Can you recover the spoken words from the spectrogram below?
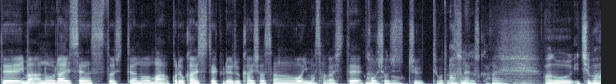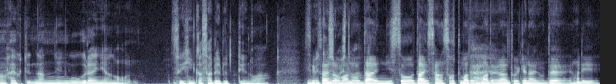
で今あのライセンスとしてあの、まあ、これを返してくれる会社さんを今探して交渉中っていうことですね。あそうですか、はい。あの一番早くて何年後ぐらいにあの製品化されるっていうのは生産のあの第2層第3層ってまだまだやらないといけないので、はい、やはり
